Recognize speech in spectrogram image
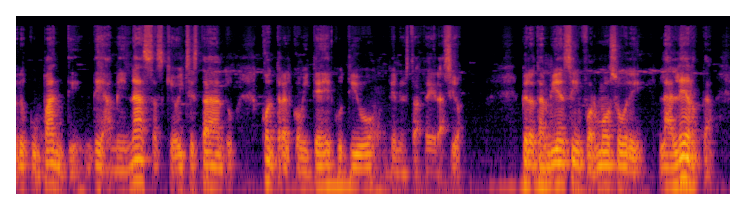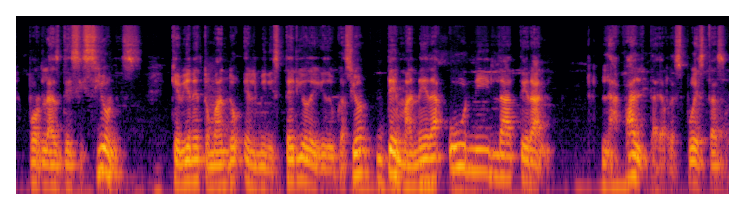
preocupante de amenazas que hoy se está dando contra el Comité Ejecutivo de nuestra federación. Pero también se informó sobre la alerta por las decisiones que viene tomando el Ministerio de Educación de manera unilateral la falta de respuestas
